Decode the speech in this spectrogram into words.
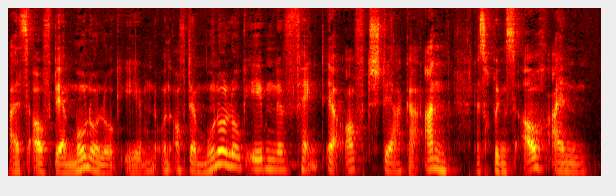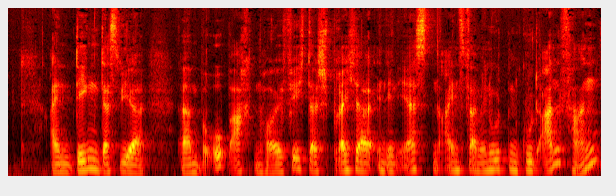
als auf der Monologebene. Und auf der Monologebene fängt er oft stärker an. Das ist übrigens auch ein, ein Ding, das wir ähm, beobachten häufig, dass Sprecher in den ersten ein, zwei Minuten gut anfangen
